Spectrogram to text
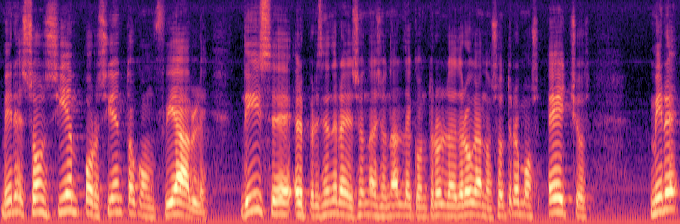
mire, son 100% confiables. Dice el presidente de la Dirección Nacional de Control de Drogas, nosotros hemos hecho, mire,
